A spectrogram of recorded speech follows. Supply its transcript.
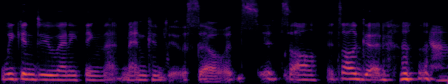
we can do anything that men can do. So it's it's all it's all good. yeah.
